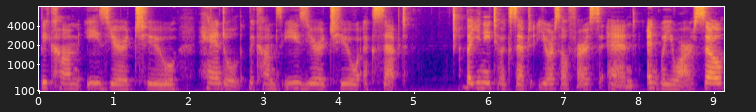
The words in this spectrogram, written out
become easier to handle, it becomes easier to accept. But you need to accept yourself first and and where you are. So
